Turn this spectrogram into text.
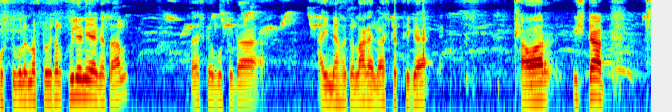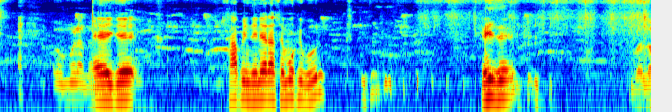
বস্তু বলে নষ্ট হয়েছিল খুলে নিয়ে গেছাল আজকে বস্তুটা আইনা হয়তো লাগাইলো আজকের থেকে। টাওয়ার স্টার্ট এই যে সাব ইঞ্জিনিয়ার আছে মকিবুল। এই যে। বলো।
